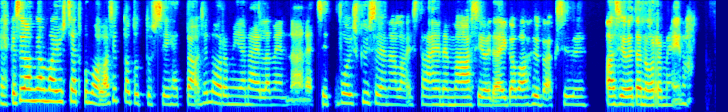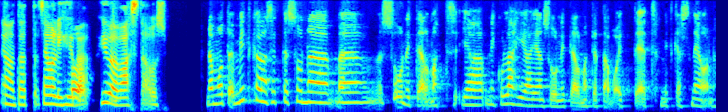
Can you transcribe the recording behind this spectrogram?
ehkä se ongelma on just se, että kun me ollaan sitten totuttu siihen, että on se normi ja näillä mennään, että sitten voisi kyseenalaistaa enemmän asioita eikä vaan hyväksyä asioita normeina. Se on totta, se oli hyvä, oh. hyvä vastaus. No mutta mitkä on sitten sun äh, suunnitelmat ja niin kuin lähiajan suunnitelmat ja tavoitteet, mitkä ne on?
